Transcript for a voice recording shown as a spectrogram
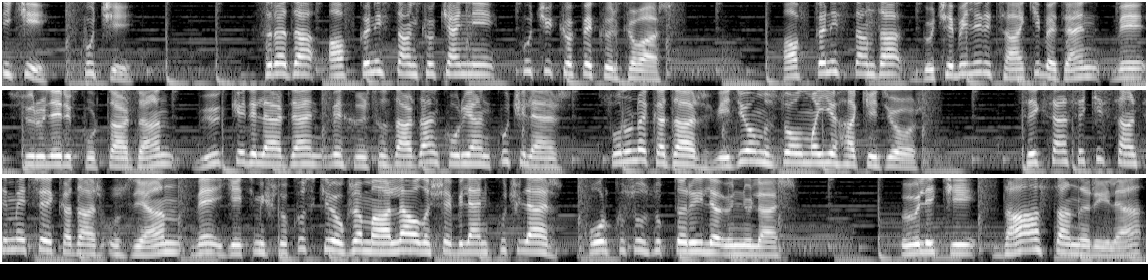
İki, Kuchi Sırada Afganistan kökenli Kuchi köpek ırkı var. Afganistan'da göçebeleri takip eden ve sürüleri kurtlardan, büyük kedilerden ve hırsızlardan koruyan Kuchiler sonuna kadar videomuzda olmayı hak ediyor. 88 santimetreye kadar uzayan ve 79 kilogram ağırlığa ulaşabilen Kuchiler korkusuzluklarıyla ünlüler. Öyle ki dağ aslanlarıyla,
